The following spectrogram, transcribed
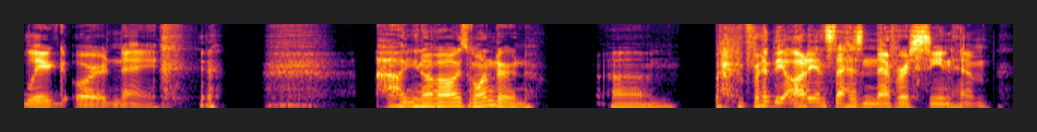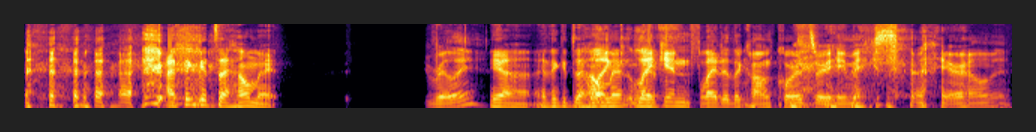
wig or nay? Oh, you know, I've always wondered. Um For the audience that has never seen him, I think it's a helmet. really Yeah, I think it's a helmet. like like in Flight of the Conchords where he makes a hair helmet.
